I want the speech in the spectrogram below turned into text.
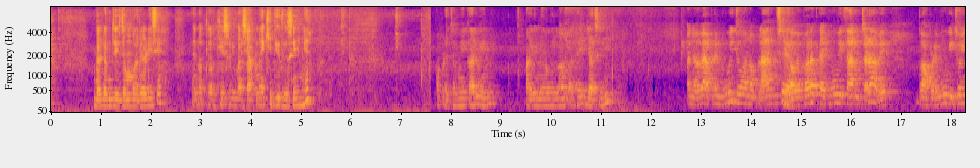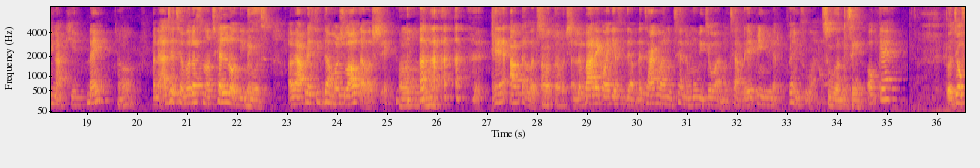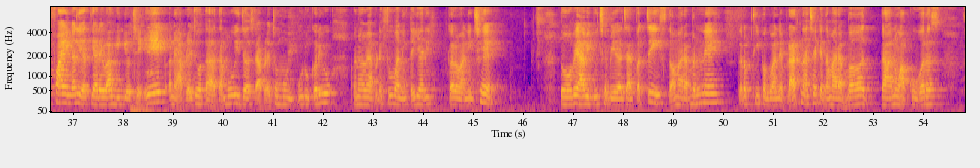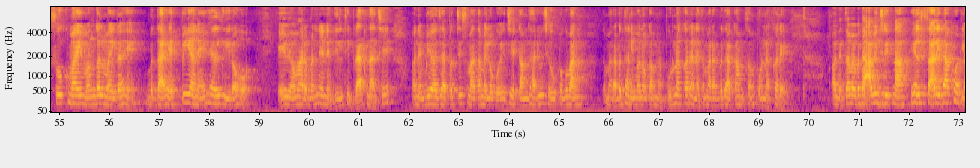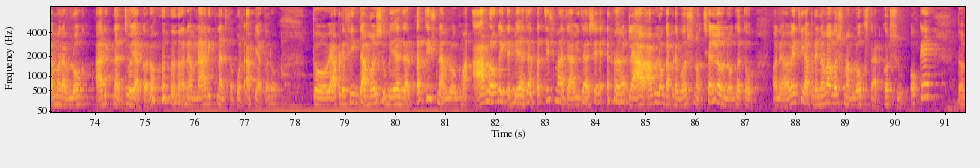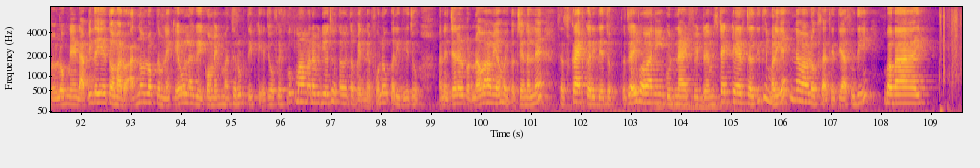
મેડમજી જમવા રેડી છે. એનો ખીચડીમાં શાક નાખી દીધું છે એને. આપણે જમી કાઢવીને આવીને હવે લાંબા થઈ ગયા છે. અને હવે આપણે મૂવી જોવાનો પ્લાન છે. હવે ભરત કંઈક મૂવી સારું ચડાવે તો આપણે મૂવી જોઈ નાખીએ. નહીં? અને આજે છે વરસનો છેલ્લો દિવસ. હવે આપણે સીધા મળશું આવતા વર્ષે. એ આવતા વર્ષે. આવતા વર્ષે. એટલે બારેક વાગ્યા સુધી આપણે જાગવાનું છે ને મૂવી જોવાનું છે. આપણે હેપી ન્યુ યર કઈ સુવાનું. સુવાનું છે. ઓકે તો જો ફાઇનલી અત્યારે વાગી ગયો છે એક અને આપણે જોતા હતા મૂવી જસ્ટ આપણે જો મૂવી પૂરું કર્યું અને હવે આપણે સુવાની તૈયારી કરવાની છે. તો હવે આવી ગયું છે બે હજાર પચીસ. તો અમારા બંને તરફથી ભગવાનને પ્રાર્થના છે કે તમારા બધાનું આખું વરસ સુખમય, મંગલમય રહે. બધા હેપી અને હેલ્ધી રહો. એવી અમારે બંનેને દિલથી પ્રાર્થના છે. અને બે હજાર પચીસમાં તમે લોકોએ જે કામ ધાર્યું છે એવું ભગવાન તમારા બધાની મનોકામના પૂર્ણ કરે અને તમારા બધા કામ સંપૂર્ણ કરે. અને તમે બધા આવી જ રીતના હેલ્થ સારી રાખો એટલે અમારા વ્લોગ આ રીતના જ જોયા કરો. અને અમને આ રીતના જ સપોર્ટ આપ્યા કરો. તો હવે આપણે સીધા મળશું બે હજાર પચીસના વ્લોગમાં. આ વ્લોગ તે બે હજાર પચીસમાં જ આવી જશે. એટલે આ આ વ્લોગ આપણે વર્ષનો છેલ્લો વ્લોગ હતો. અને હવેથી આપણે નવા વર્ષમાં વ્લોગ સ્ટાર્ટ કરશું. ઓકે? તો હવે વ્લોગને એન્ડ આપી દઈએ. તો અમારો આજનો વ્લોગ તમને કેવો લાગ્યો એ કોમેન્ટમાં જરૂરથી કહેજો. ફેસબુકમાં અમારા વીડિયો જોતા હોય તો પેજને ફોલો કરી દેજો. અને ચેનલ પર નવા આવ્યા હોય તો ચેનલને સબસ્ક્રાઇબ કરી દેજો. તો જય Bhavani. Good night sweet dreams take care જલ્દીથી મળીએ નવા વ્લોગ સાથે. ત્યાં સુધી Bye bye.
